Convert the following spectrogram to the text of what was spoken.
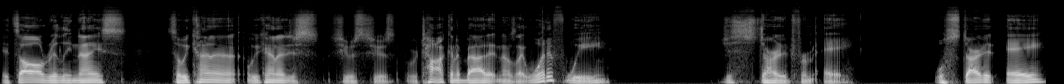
It's all really nice. So we kind of, we kind of just she was she was we're talking about it and I was like, what if we just started from A? We'll start at A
